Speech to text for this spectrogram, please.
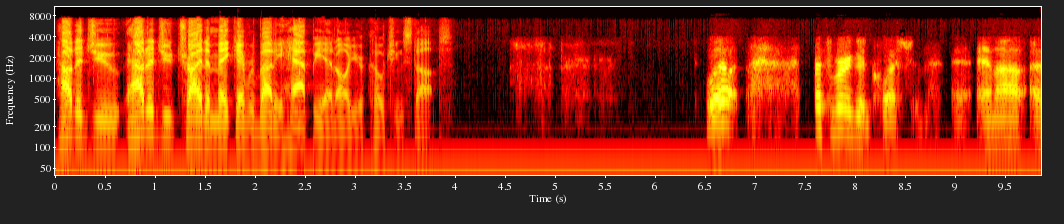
how did you how did you try to make everybody happy at all your coaching stops? Well, that's a very good question, and I, I,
